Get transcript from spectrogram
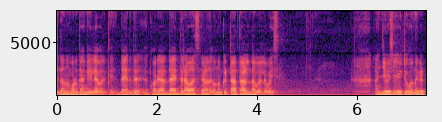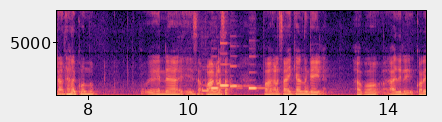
ഇതൊന്നും കൊടുക്കാൻ കഴിയില്ല അവർക്ക്. ദരിദ്ര കുറേ ആൾ ദരിദ്രവാസികളാണ്. ഒന്നും കിട്ടാത്ത ആളുണ്ടാവുമല്ലോ പൈസ? അഞ്ച് പൈസ യൂട്യൂബിൽ നിന്ന് കിട്ടാത്ത ആളൊക്കെ ഒന്നും പിന്നെ പാങ്ങളെ പാങ്ങളെ സഹായിക്കാനൊന്നും കഴിയില്ല. അപ്പോൾ അതിൽ കുറേ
